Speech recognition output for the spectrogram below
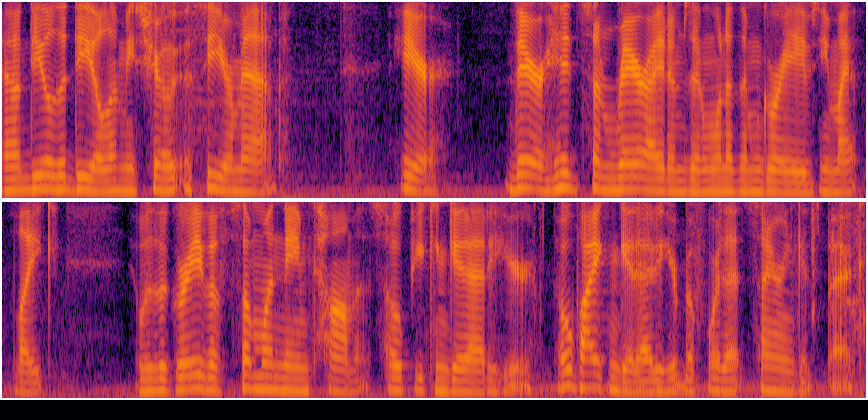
Now, deal's a deal. Let me show see your map. Here. There hid some rare items in one of them graves you might like. It was the grave of someone named Thomas. Hope you can get out of here. Hope I can get out of here before that siren gets back.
